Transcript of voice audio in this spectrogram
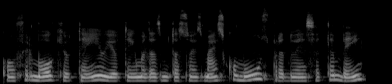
confirmou que eu tenho e eu tenho uma das mutações mais comuns para a doença também.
